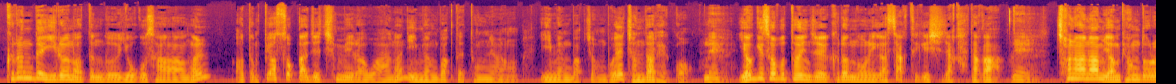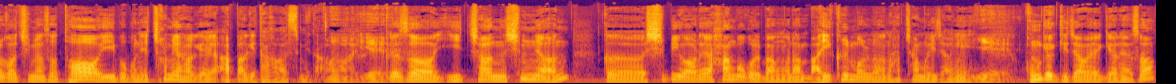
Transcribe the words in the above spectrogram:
네. 그런데 이런 어떤 그 요구 사항을 어떤 뼛속까지 친밀하고 하는 이명박 대통령, 이명박 정부에 전달했고 네. 여기서부터 이제 그런 논의가 싹트기 시작하다가 네. 천안함 연평도를 거치면서 더 이 부분이 첨예하게 압박이 다가왔습니다. 아 예. 그래서 2010년 그 12월에 한국을 방문한 마이클 멀런 합참의장이 예. 공개 기자회견에서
